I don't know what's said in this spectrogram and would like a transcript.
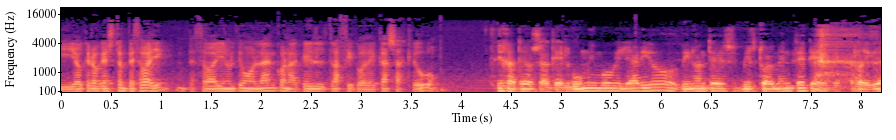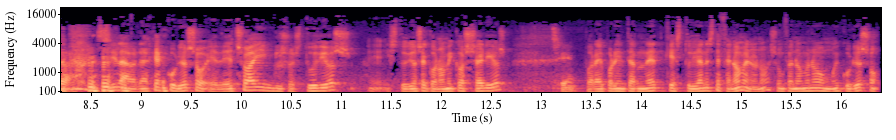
Y yo creo que esto empezó allí, empezó allí en Último Online con aquel tráfico de casas que hubo. Fíjate, o sea, que el boom inmobiliario vino antes virtualmente que, en realidad. Sí, la verdad es que es curioso. Eh, de hecho, hay incluso estudios, eh, estudios económicos serios, por ahí por internet, que estudian este fenómeno, ¿no? Es un fenómeno muy curioso.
